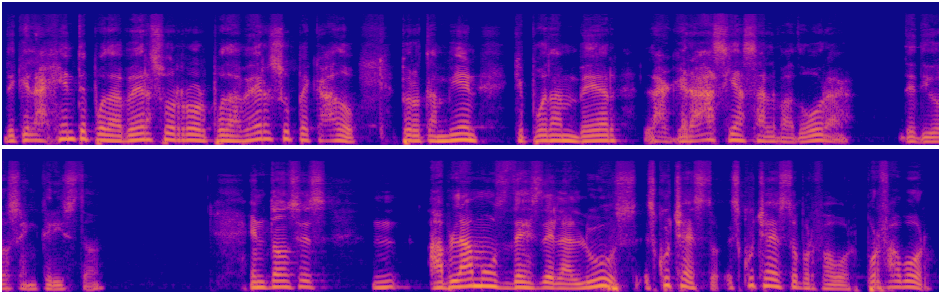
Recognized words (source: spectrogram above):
de que la gente pueda ver su error, pueda ver su pecado, pero también que puedan ver la gracia salvadora de Dios en Cristo. Entonces, hablamos desde la luz. Escucha esto, escucha esto, por favor, por favor.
